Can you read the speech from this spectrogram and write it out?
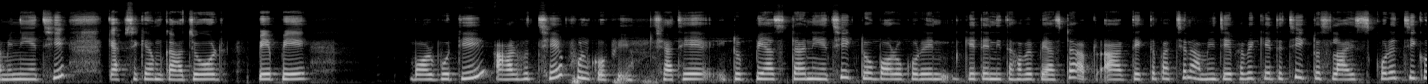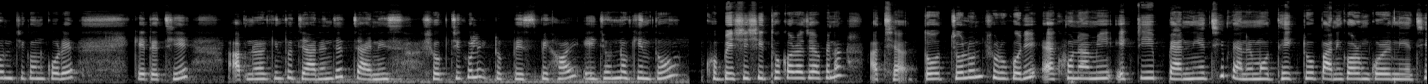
আমি নিয়েছি ক্যাপসিকাম, গাজর, পেঁপে বরবটি আর হচ্ছে ফুলকপি। সাথে একটু পেঁয়াজটা নিয়েছি, একটু বড় করে কেটে নিতে হবে পেঁয়াজটা। আর দেখতে পাচ্ছেন আমি যেভাবে কেটেছি, একটু স্লাইস করে চিকন চিকন করে কেটেছি। আপনারা কিন্তু জানেন যে চাইনিজ সবজিগুলো একটু ক্রিস্পি হয় এই জন্য কিন্তু খুব বেশি সিদ্ধ করা যাবে না। আচ্ছা তো চলুন শুরু করি। এখন আমি একটি প্যান নিয়েছি। প্যানের মধ্যে একটু পানি গরম করে নিয়েছি।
